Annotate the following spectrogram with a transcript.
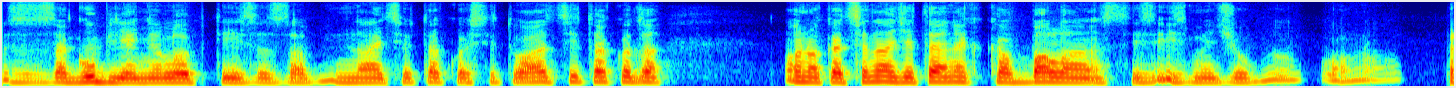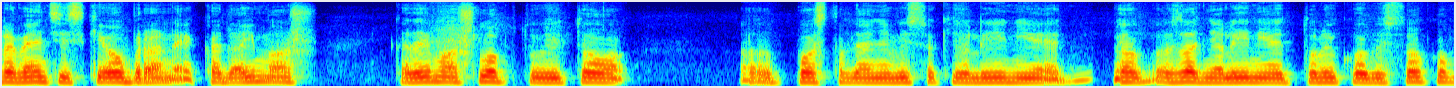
za gubljenje lopti, za, za naći u takvoj situaciji, tako da ono kad se nađe taj nekakav balans iz- između ono, prevencijske obrane, kada imaš, kada imaš loptu i to e, postavljanje visoke linije, e, zadnja linija je toliko visoko,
